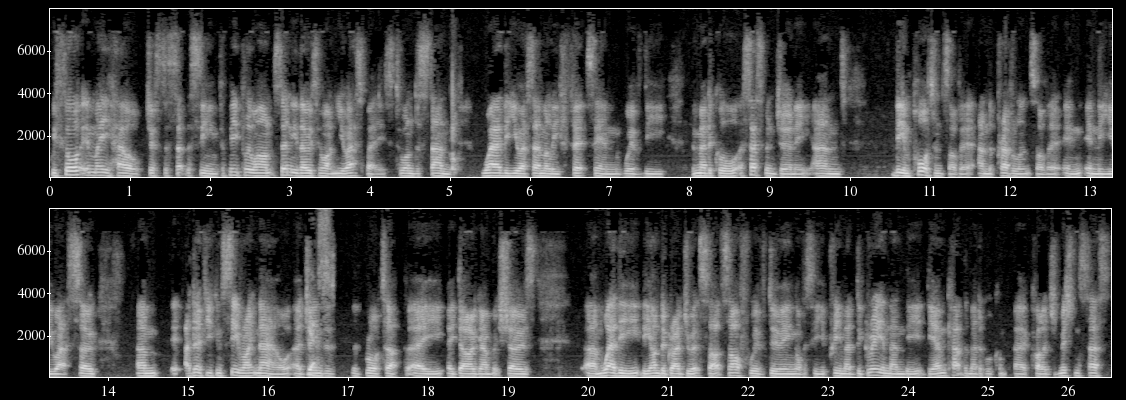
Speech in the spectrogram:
we thought it may help just to set the scene for people who aren't, certainly those who aren't US based, to understand where the USMLE fits in with the, the medical assessment journey and the importance of it and the prevalence of it in, in the US. So um, I don't know if you can see right now, uh, James yes. has brought up a, a diagram which shows um, where the, the undergraduate starts off with doing obviously your pre-med degree and then the, the MCAT, the medical com- uh, college admissions test.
